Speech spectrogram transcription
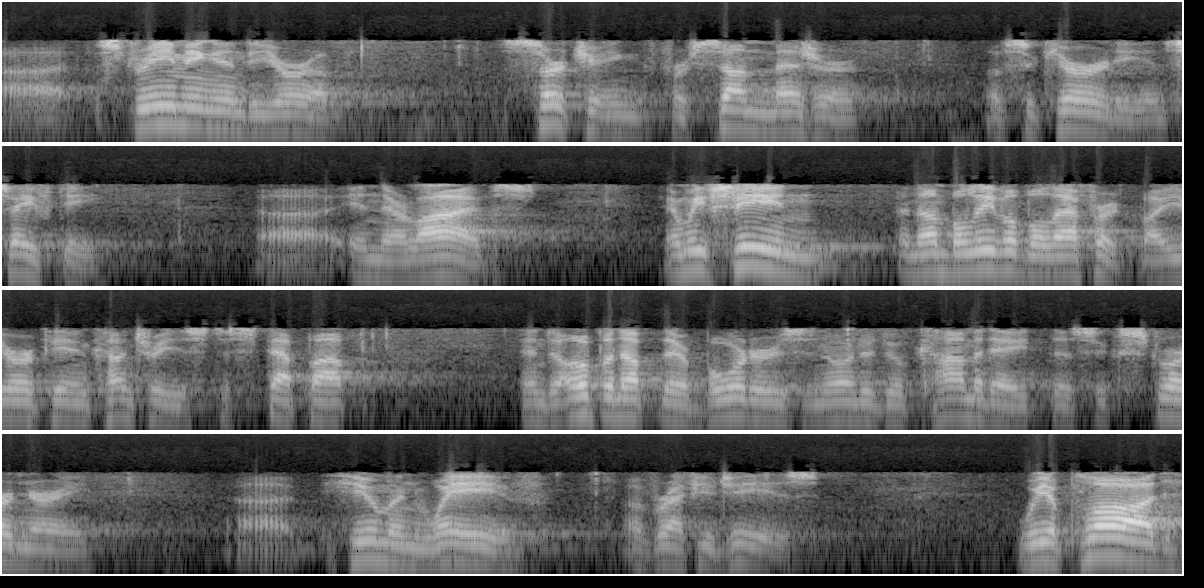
uh, streaming into Europe, searching for some measure of security and safety uh, in their lives. And we've seen an unbelievable effort by European countries to step up and to open up their borders in order to accommodate this extraordinary uh, human wave of refugees. We applaud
